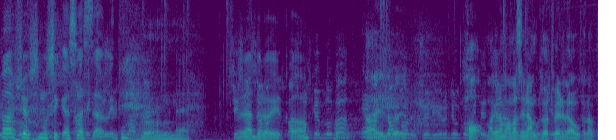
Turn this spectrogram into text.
ბავშვებს მუსიკას ვასწავლიდი. რა დრო იყო? კაი დრო იყო. ხო მაგრამ ამაზე ნამდვილად ვერ დაუკრავთ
